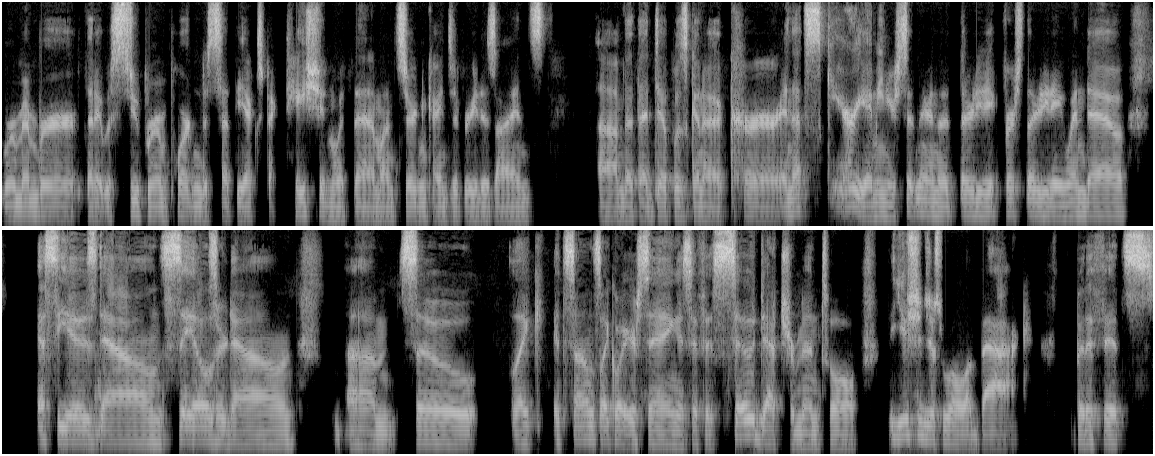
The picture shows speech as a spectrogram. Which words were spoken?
remember that it was super important to set the expectation with them on certain kinds of redesigns um, that that dip was going to occur, and that's scary. I mean, you're sitting there in the 30 day, first 30 day window. SEO is down, sales are down. Um, so, like, it sounds like what you're saying is if it's so detrimental, you should just roll it back. But if it's,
